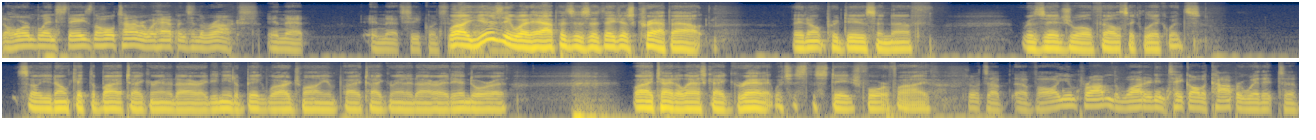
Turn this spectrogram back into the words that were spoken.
the hornblende stays the whole time, or what happens in the rocks in that in that sequence? Well, usually what happens is that they just crap out. They don't produce enough residual felsic liquids. So you don't get the biotite granodiorite. You need a big, large volume biotite granodiorite and or a biotite alaskite granite, which is the stage four or five. So it's a, a volume problem. The water didn't take all the copper with it to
